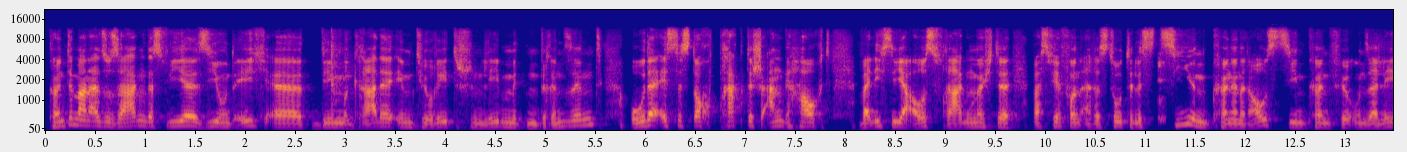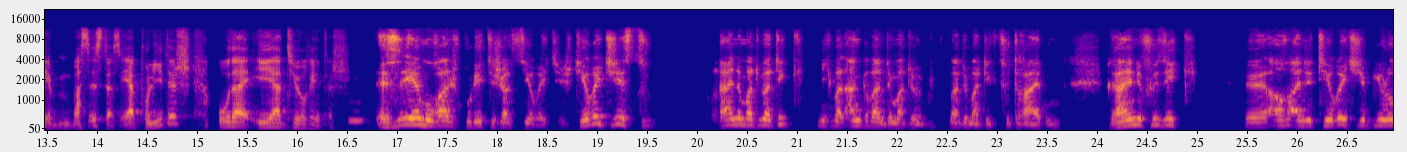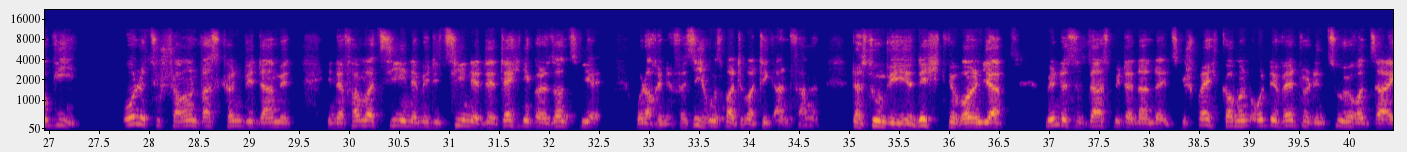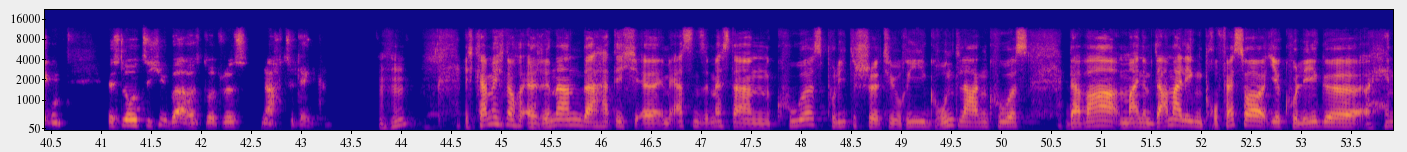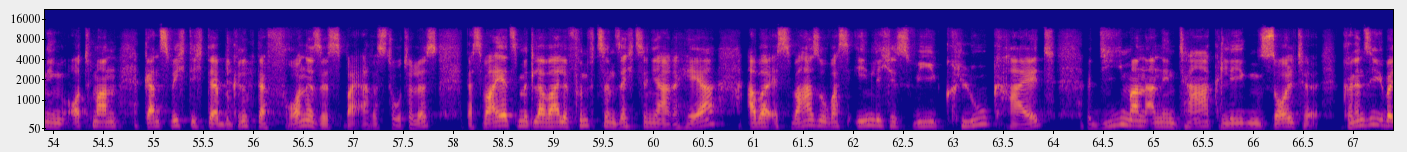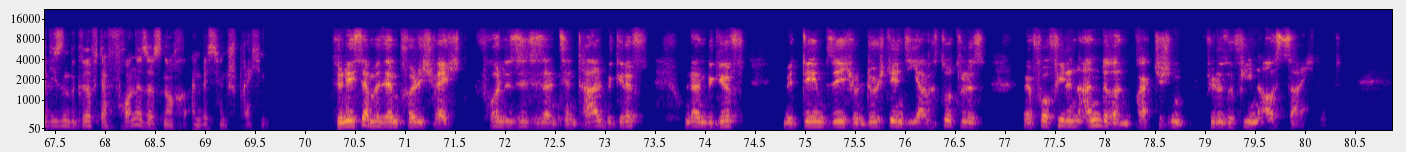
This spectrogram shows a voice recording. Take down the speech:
Könnte man also sagen, dass wir, Sie und ich, äh, dem gerade im theoretischen Leben mittendrin sind? Oder ist es doch praktisch angehaucht, weil ich Sie ja ausfragen möchte, was wir von Aristoteles ziehen können, rausziehen können für unser Leben? Was ist das? Eher politisch oder eher theoretisch? Es ist eher moralisch-politisch als theoretisch. Theoretisch ist reine Mathematik, nicht mal angewandte Mathematik zu treiben. Reine Physik, äh, auch eine theoretische Biologie, ohne zu schauen, was können wir damit in der Pharmazie, in der Medizin, in der Technik oder sonst wie oder auch in der Versicherungsmathematik anfangen. Das tun wir hier nicht. Wir wollen ja mindestens das miteinander ins Gespräch kommen und eventuell den Zuhörern zeigen, es lohnt sich über Aristoteles nachzudenken. Mhm. Ich kann mich noch erinnern, da hatte ich äh, im ersten Semester einen Kurs, politische Theorie, Grundlagenkurs. Da war meinem damaligen Professor, Ihr Kollege Henning Ottmann, ganz wichtig der Begriff der Phronesis bei Aristoteles. Das war jetzt mittlerweile 15, 16 Jahre her, aber es war so was ähnliches wie Klugheit, die man an den Tag legen sollte. Können Sie über diesen Begriff der Phronesis noch ein bisschen sprechen? Zunächst einmal, Sie haben völlig recht. Phronesis ist ein Zentralbegriff und ein Begriff, mit dem sich und durch den sich Aristoteles äh, vor vielen anderen praktischen Philosophien auszeichnet.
